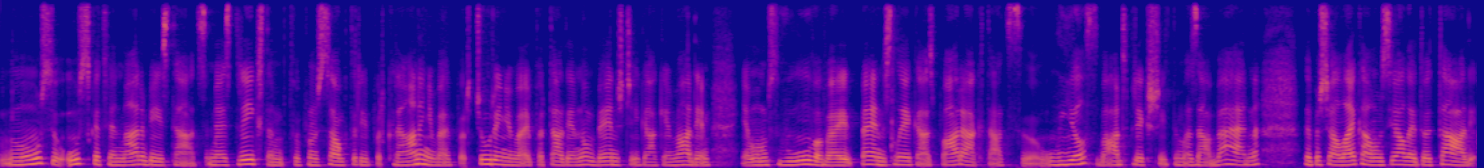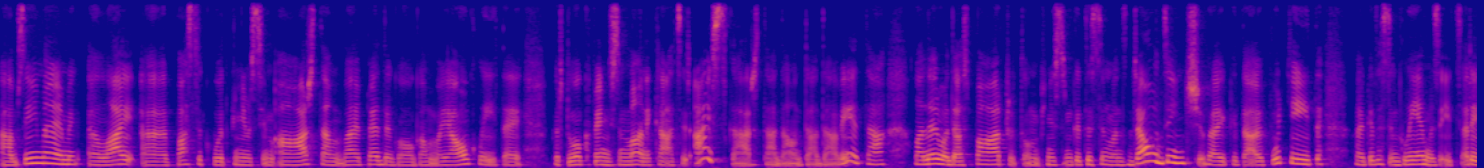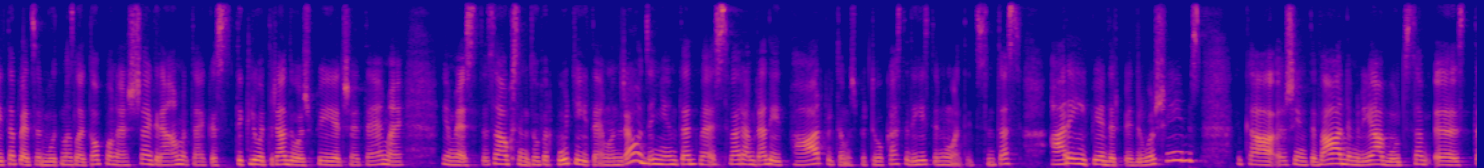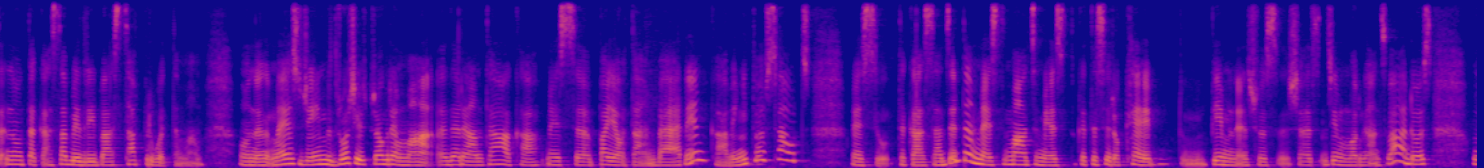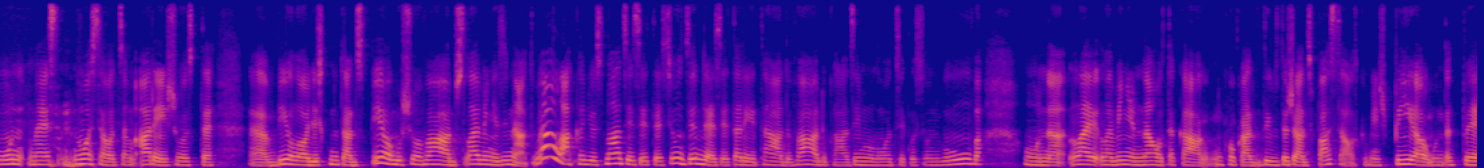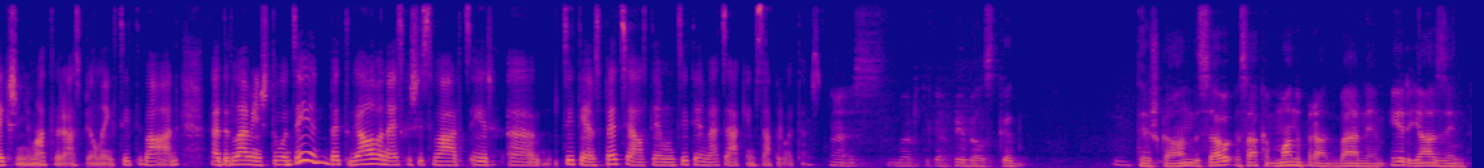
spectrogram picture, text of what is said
mūsu uzskats vienmēr bijis tāds, mēs drīkstam, protams, saukt arī par krāniņu vai par čūriņu vai par tādiem nu, bērnišķīgākiem vārdiem. Ja mums vulva vai pēnis liekas pārāk uh, liels vārds priekš šī mazā bērna, tad pašā laikā mums jālieto tādi apzīmējumi, uh, lai uh, pasakot, pieņemsim, ārstam vai pedagogam vai auklītei par to, ka, pieņemsim, mani kāds ir aizskārs tādā un tādā vietā, lai nerodās pārpratumi, pieņemsim, ka tas ir mans draudziņš vai ka tā ir puķīte vai ka tas ir gliemezīts. Arī tāpēc varbūt mazliet oponēšu šai grāmatai, kas tik ļoti radoši pieiet šai tēmai. Ja mēs sauksim to par puķītēm un draudziņiem, tad mēs varam radīt pārpratumus par to, kas tad īsti ir noticis. Un tas arī pieder pie drošības, ka šim vārdam ir jābūt sab, eh, nu, sabiedrībā saprotamam. Un eh, mēs Džimbas drošības programmā darām tā, ka mēs eh, pajautājam bērniem, kā viņi to sauc. Mēs sadzirdam, mēs mācāmies, ka tas ir ok pieminēt šos dzimuma orgānus vārdos, un mēs nosaucam arī šos te, bioloģiski nu, pieaugušo vārdus, lai viņi zinātu, vēlāk, kad jūs mācīsieties, jūs dzirdēsiet arī tādu vārdu kā dzimumloceklis un vulva. Un, lai, lai viņiem nav kā, kaut kādas divas dažādas pasaules, ka viņš pieaug un tad pēkšņi viņam atverās pilnīgi citi vārdi. Tātad, lai viņš to dzird, bet galvenais, ka šis vārds ir uh, citiem speciālistiem un citiem vecākiem saprotams. Nē, es varu tikai piebilst, ka tieši kā Anna saka, manuprāt, bērniem ir jāzina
